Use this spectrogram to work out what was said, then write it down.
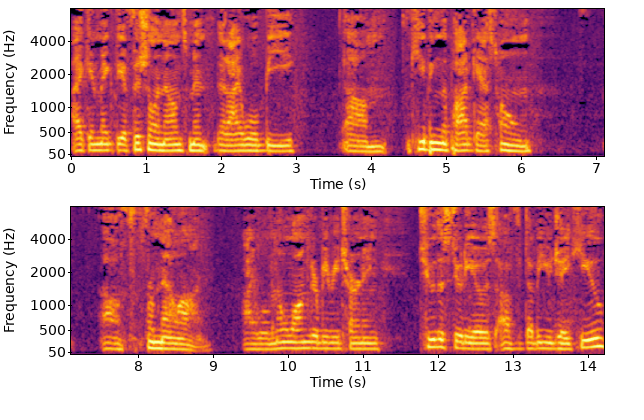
I can make the official announcement that I will be um, keeping the podcast home uh, from now on. I will no longer be returning to the studios of WJQ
